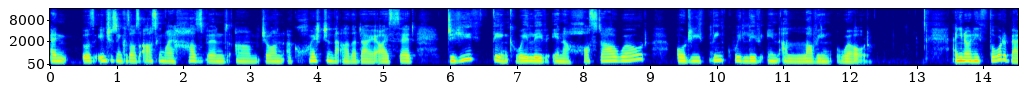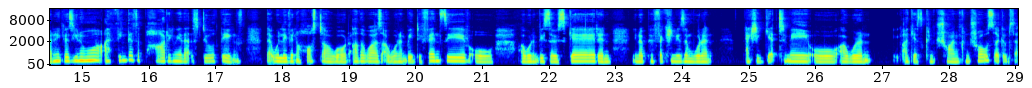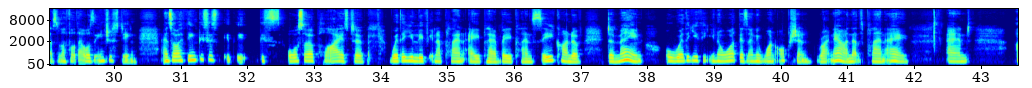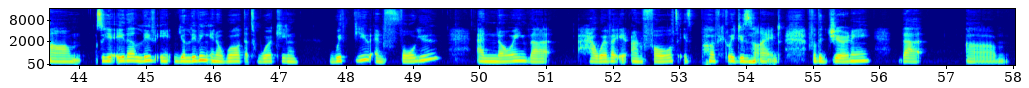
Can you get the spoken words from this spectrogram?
And it was interesting because I was asking my husband, um, John, a question the other day. I said, Do you think we live in a hostile world or do you think we live in a loving world? And, you know, and he thought about it, and he goes, you know what? I think there's a part of me that still thinks that we live in a hostile world. Otherwise, I wouldn't be defensive or I wouldn't be so scared. And, you know, perfectionism wouldn't actually get to me or I wouldn't I guess, can try and control circumstances. And I thought that was interesting. And so I think this is it, it, this also applies to whether you live in a plan A, plan B, plan C kind of domain, or whether you think, you know what, there's only one option right now, and that's plan A. And um, so you either live in, you're living in a world that's working with you and for you, and knowing that however it unfolds is perfectly designed for the journey that um,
